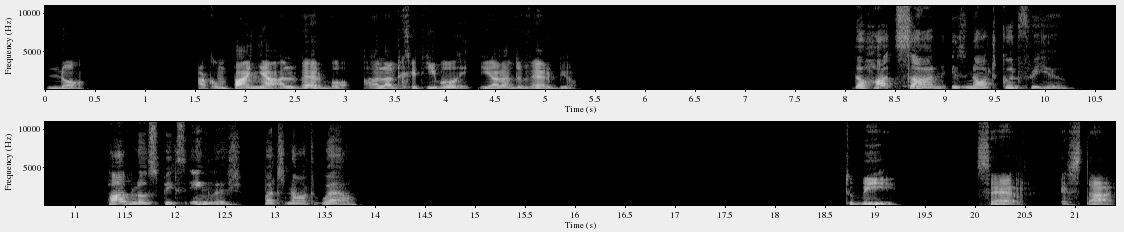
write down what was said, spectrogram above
No. Acompaña al verbo, al adjetivo y al adverbio. The hot sun is not good for you. Pablo speaks English, but not well. To be, ser, estar.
